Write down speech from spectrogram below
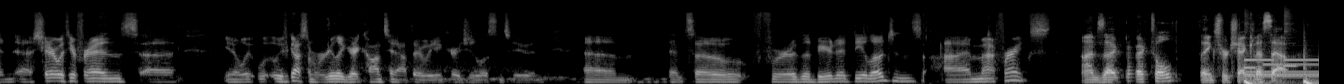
and uh, share it with your friends uh, you know we, we've got some really great content out there we encourage you to listen to and um, and so for the bearded theologians i'm matt franks I'm Zach Bechtold. Thanks for checking us out.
